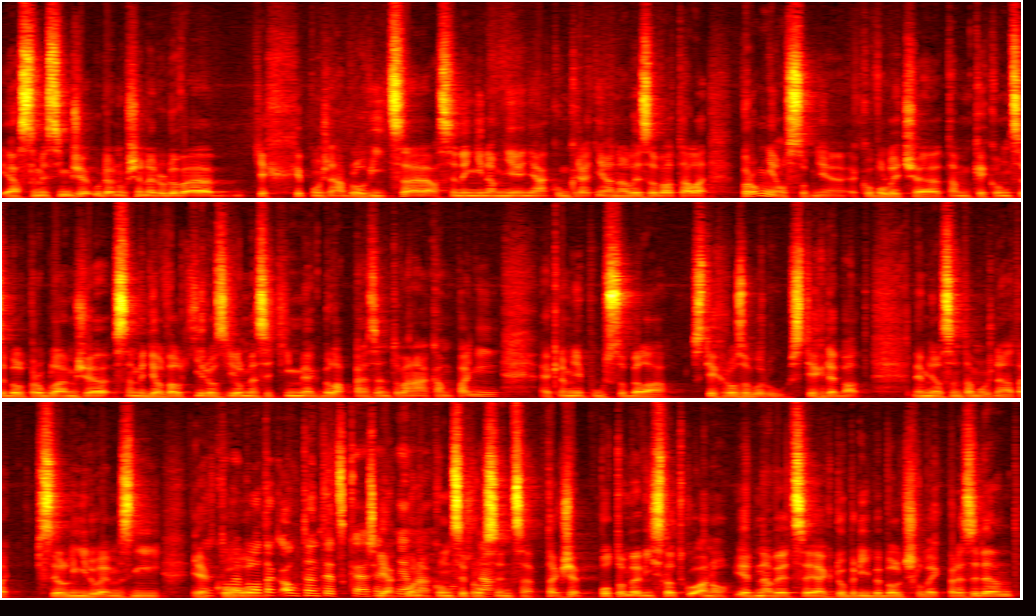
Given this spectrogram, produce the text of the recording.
já si myslím, že u Danuše Nerudové těch chyb možná bylo více, asi není na mě nějak konkrétně analyzovat, ale pro mě osobně jako voliče tam ke konci byl problém, že jsem viděl velký rozdíl mezi tím, jak byla prezentovaná kampaní, jak na mě působila z těch rozhovorů, z těch debat. Neměl jsem tam možná tak silný dojem z ní, jako, to nebylo tak autentické, řekněme, jako na konci možná. prosince. Takže potom ve výsledku ano, jedna věc je, jak dobrý by byl člověk prezident,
